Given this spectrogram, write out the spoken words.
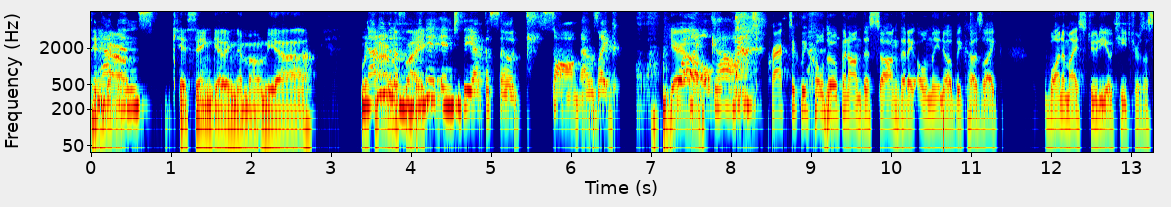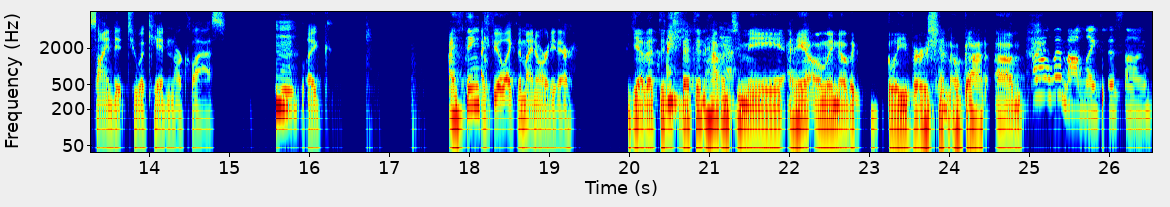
singing about happens. kissing, getting pneumonia. Which Not I even was a like, minute into the episode song, I was like, Yeah. Well, God. practically cold open on this song that I only know because like one of my studio teachers assigned it to a kid in our class. Mm. Like I think, I feel like the minority there. yeah, that didn't that didn't happen Yeah. to me. I think I only know the Glee version. Oh God. Um, Oh, my mom likes this song.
